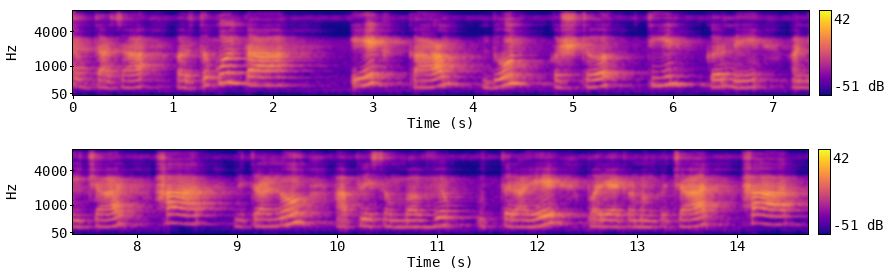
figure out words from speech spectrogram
शब्दाचा अर्थ कोणता? एक काम. दोन कष्ट. तीन करणे. आणि चार हात. मित्रांनो आपले संभाव्य उत्तर आहे पर्याय क्रमांक चार हात.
